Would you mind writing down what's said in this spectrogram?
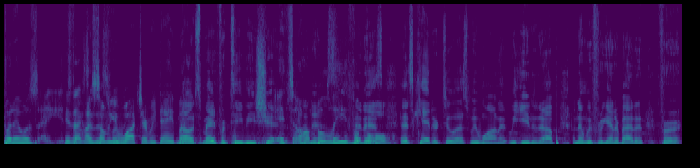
but it was it's not likes like it something you swimming. watch every day. But No, it's made for TV shit. is It's what it is. unbelievable. It is. It's catered to us. We want it. We eat it up, and then we forget about it for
